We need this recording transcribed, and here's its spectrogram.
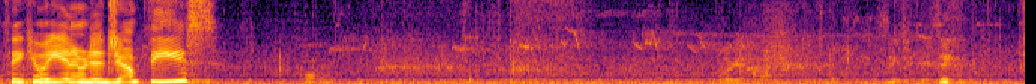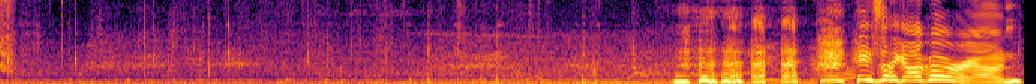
so can we get him to jump these? He's like, I'll go around.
